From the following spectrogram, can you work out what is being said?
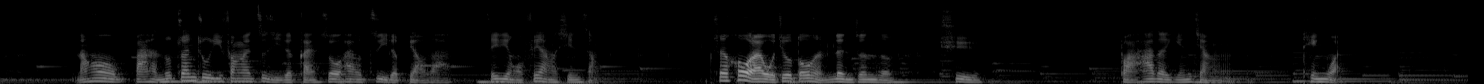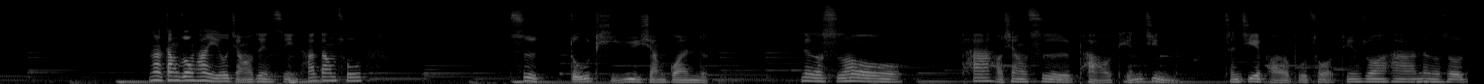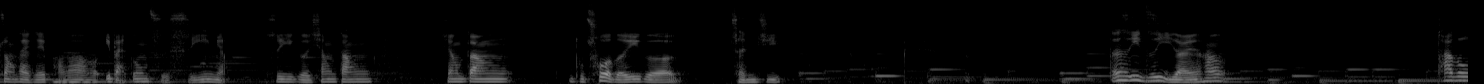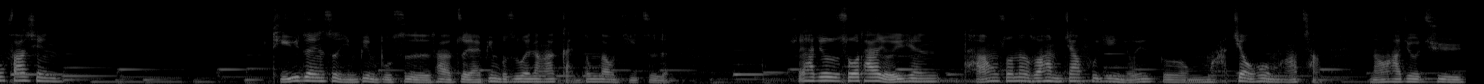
然后把很多专注力放在自己的感受还有自己的表达，这一点我非常欣赏。所以后来我就都很认真的去把他的演讲听完。那当中他也有讲到这件事情，他当初是读体育相关的，那个时候他好像是跑田径的，成绩也跑得不错。听说他那个时候状态可以跑到一百公尺十一秒，是一个相当相当不错的一个成绩。但是一直以来，他他都发现。体育这件事情并不是他的最爱，并不是会让他感动到极致的，所以他就是说，他有一天好像说那时候他们家附近有一个马厩或马场，然后他就去，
